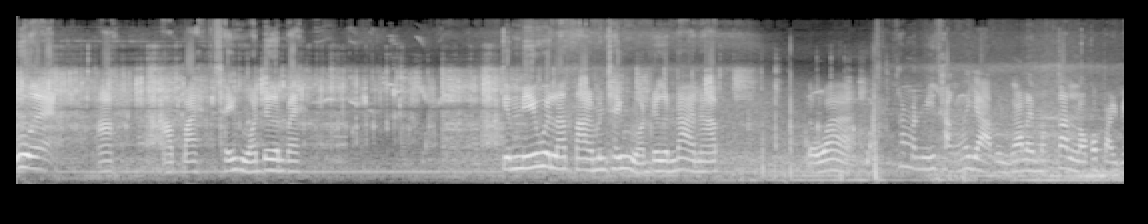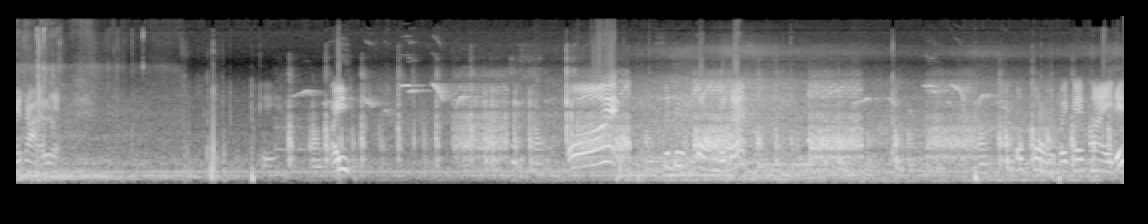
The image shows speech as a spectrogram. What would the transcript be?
เอ้ยอะ เอาไปใช้หัวเดินไป เกมนี้เวลาตายมันใช้หัวเดินได้นะครับ แต่ว่าถ้ามันมีถังขยะหรืออะไรมากั้นเราก็ไปไม่ได้เลยโอเคไปโอ้ยจะดูกล่องอยู่ได้เอากล่องไปไกลๆดิ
